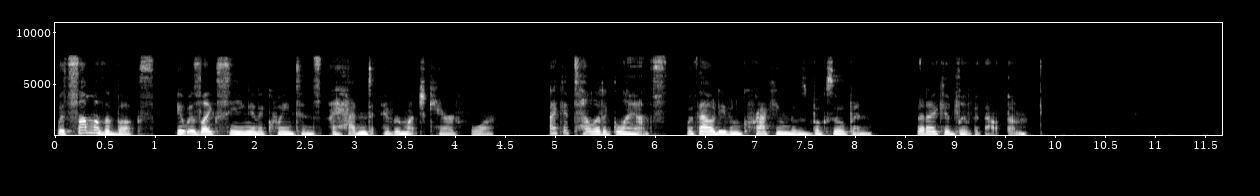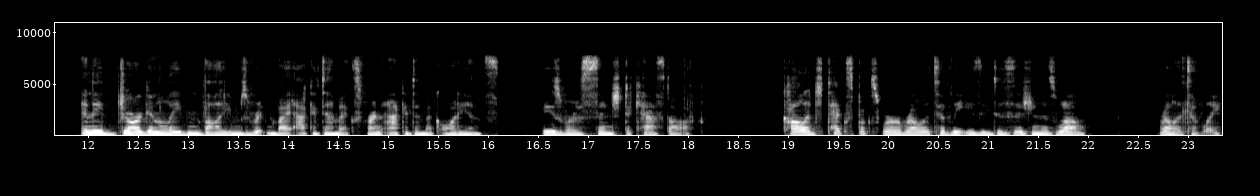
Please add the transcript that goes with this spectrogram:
With some of the books, it was like seeing an acquaintance I hadn't ever much cared for. I could tell at a glance, without even cracking those books open, that I could live without them. Any jargon laden volumes written by academics for an academic audience these were a cinch to cast off. College textbooks were a relatively easy decision as well. Relatively.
